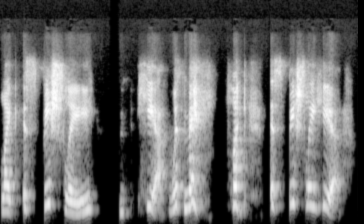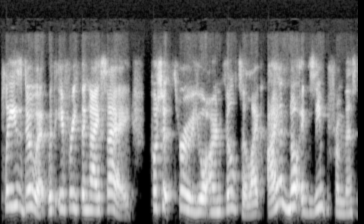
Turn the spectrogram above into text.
like, especially here with me like especially here please do it with everything i say. Put it through your own filter. Like i am not exempt from this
